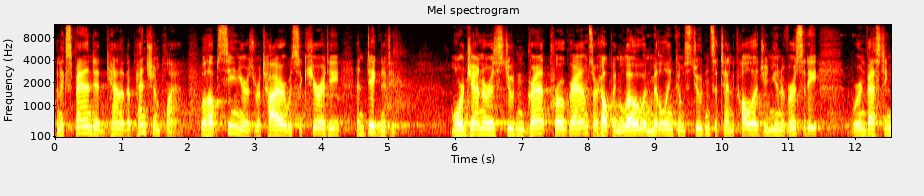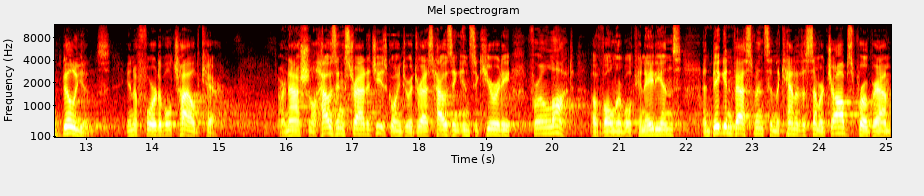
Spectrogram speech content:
An expanded Canada Pension Plan will help seniors retire with security and dignity. More generous student grant programs are helping low and middle income students attend college and university. We're investing billions in affordable childcare. Our national housing strategy is going to address housing insecurity for a lot of vulnerable Canadians, and big investments in the Canada Summer Jobs program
